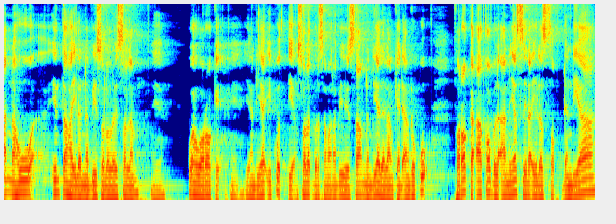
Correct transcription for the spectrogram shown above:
annahu intaha ila Nabi sallallahu alaihi wasallam ya wa huwa ya, yang dia ikut ya salat bersama Nabi SAW dan dia dalam keadaan ruku faraka'a qabla an yasila ila saf dan dia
